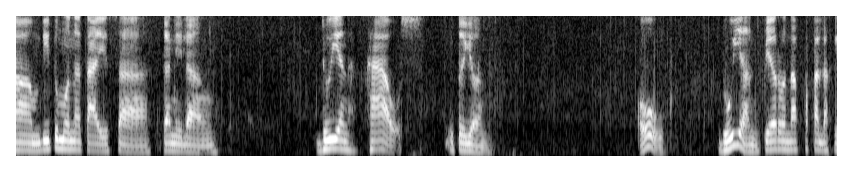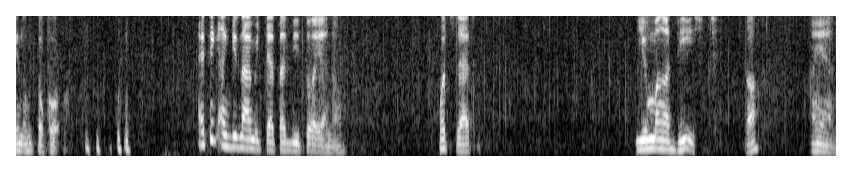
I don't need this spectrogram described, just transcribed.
um, dito muna tayo sa kanilang Duyan House. Ito yon. Oh, duyan pero napakalaki ng toko. I think ang ginamit yata dito ay ano, what's that? Yung mga yeast, no? Ayan.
